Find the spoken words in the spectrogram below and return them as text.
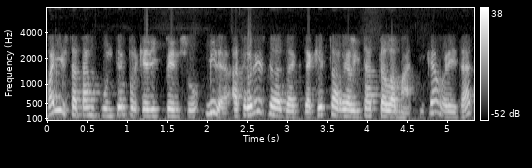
vaig estar tan content perquè dic, penso, mira, a través de- de- d'aquesta realitat telemàtica, veritat,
